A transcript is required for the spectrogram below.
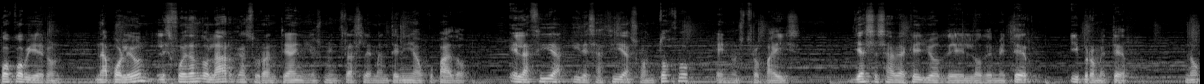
poco vieron. Napoleón les fue dando largas durante años mientras le mantenía ocupado. Él hacía y deshacía su antojo en nuestro país. Ya se sabe aquello de lo de meter y prometer, ¿no?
